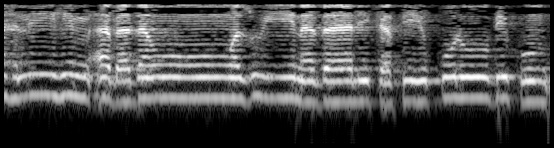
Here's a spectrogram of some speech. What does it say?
أَهْلِيهِمْ أَبَدًا وَزُيِّنَ ذَلِكَ فِي قُلُوبِكُمْ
